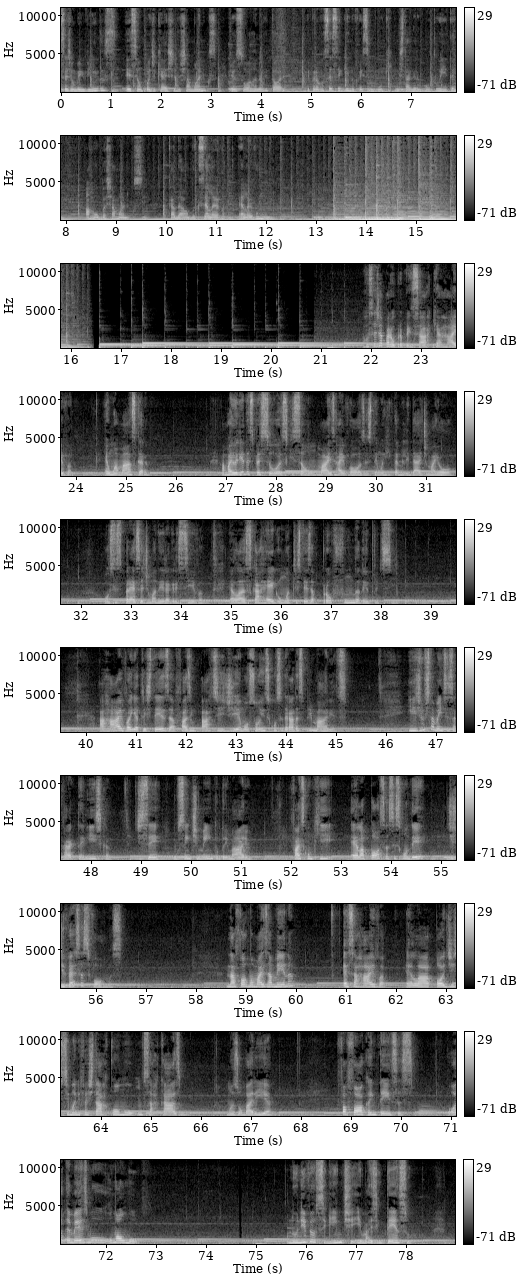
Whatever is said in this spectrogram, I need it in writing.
Sejam bem-vindos. Esse é um podcast do Xamânicos. Eu sou a Hanna Vitória e para você seguir no Facebook, Instagram ou Twitter, Xamânicos. Cada alma que se eleva, eleva o mundo. Você já parou para pensar que a raiva é uma máscara a maioria das pessoas que são mais raivosas tem uma irritabilidade maior ou se expressa de maneira agressiva, elas carregam uma tristeza profunda dentro de si. A raiva e a tristeza fazem parte de emoções consideradas primárias. E justamente essa característica de ser um sentimento primário faz com que ela possa se esconder de diversas formas. Na forma mais amena, essa raiva ela pode se manifestar como um sarcasmo, uma zombaria, fofoca intensas ou até mesmo o mau humor. No nível seguinte e mais intenso,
